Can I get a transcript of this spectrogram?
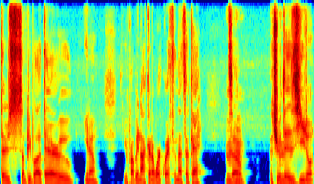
there's some people out there who you know you're probably not going to work with, and that's okay. Mm-hmm. So the truth mm-hmm. is, you don't.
